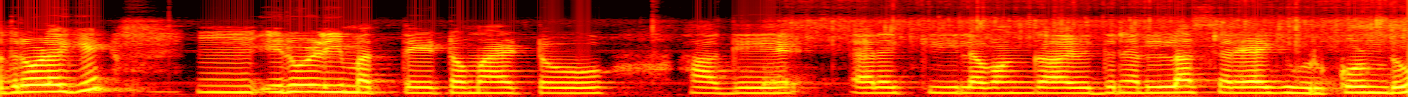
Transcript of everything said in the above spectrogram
ಅದರೊಳಗೆ ಈರುಳ್ಳಿ ಮತ್ತು ಟೊಮ್ಯಾಟೊ, ಹಾಗೆ ಏಲಕ್ಕಿ, ಲವಂಗ, ಇದನ್ನೆಲ್ಲ ಸರಿಯಾಗಿ ಹುರ್ಕೊಂಡು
